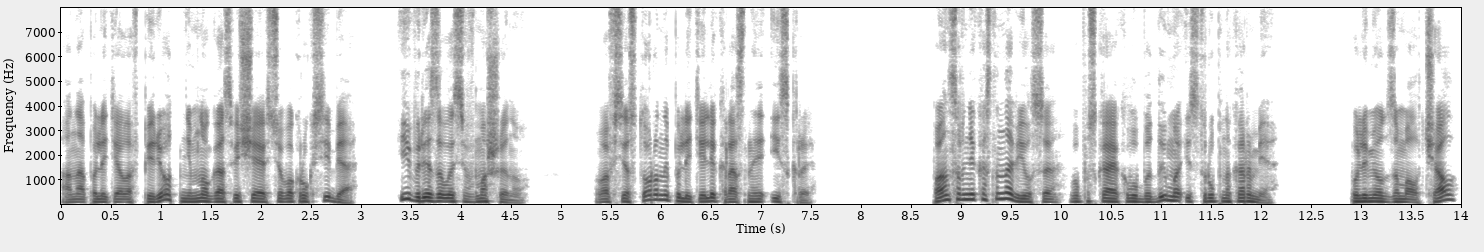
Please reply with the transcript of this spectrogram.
Она полетела вперед, немного освещая все вокруг себя, и врезалась в машину. Во все стороны полетели красные искры. Панцирник остановился, выпуская клубы дыма из труб на корме. Пулемет замолчал,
